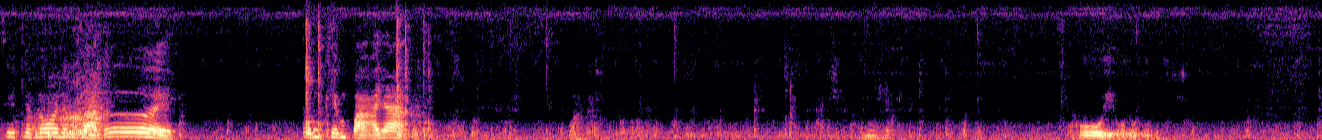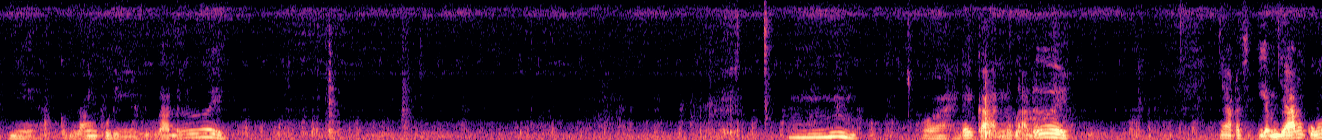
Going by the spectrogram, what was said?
เสร็จเรียบร้อยแล้วลูกหลานเอ้ย ต้มเค็มป่าย่านี่แหละโอ้ยโอ้ย นี่ยกำลังพอดีลูกหลานเอ้ยอืมว้าได้การลูกหลานเอ้ยอยากจะเกียมย่างกุ้ง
